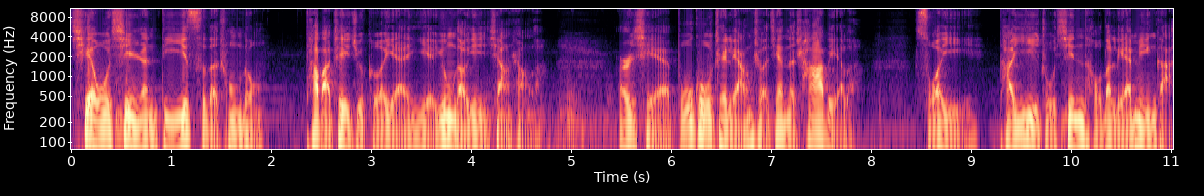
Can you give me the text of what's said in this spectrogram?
切勿信任第一次的冲动。”他把这句格言也用到印象上了，而且不顾这两者间的差别了。所以，他抑住心头的怜悯感，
